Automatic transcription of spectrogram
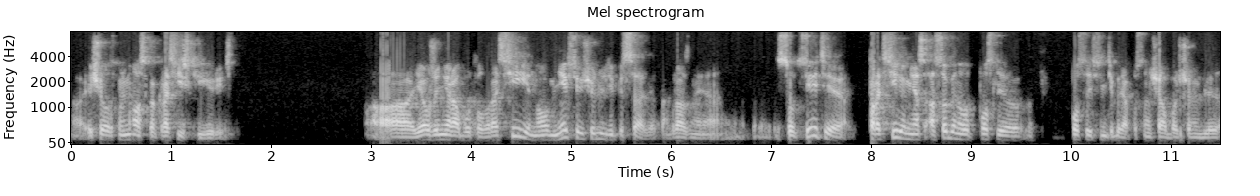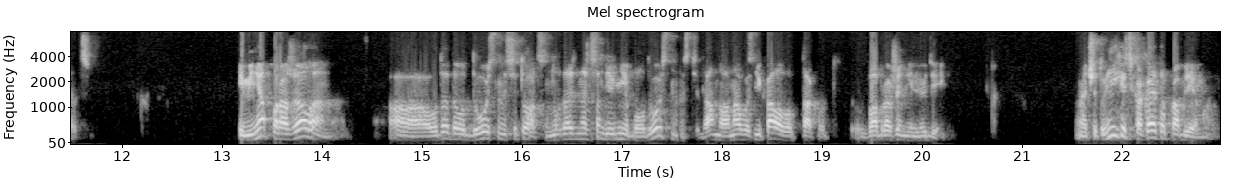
а, еще воспринимался как российский юрист. А, я уже не работал в России, но мне все еще люди писали, там разные соцсети, просили меня, особенно вот после после сентября, после начала большой мобилизации. И меня поражала а, вот эта вот двойственная ситуация. Ну, на самом деле не было двойственности, да, но она возникала вот так вот в воображении людей. Значит, у них есть какая-то проблема.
